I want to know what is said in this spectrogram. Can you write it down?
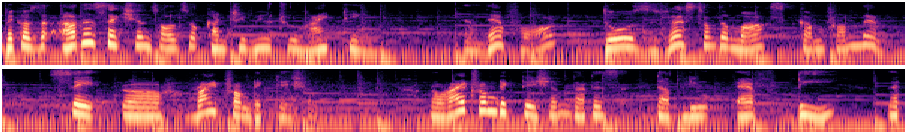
Because the other sections also contribute to writing, and therefore, those rest of the marks come from them. Say, uh, write from dictation. Now, write from dictation, that is WFD, that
